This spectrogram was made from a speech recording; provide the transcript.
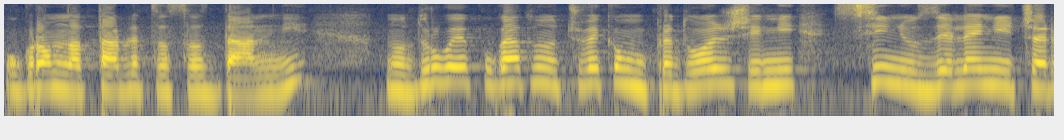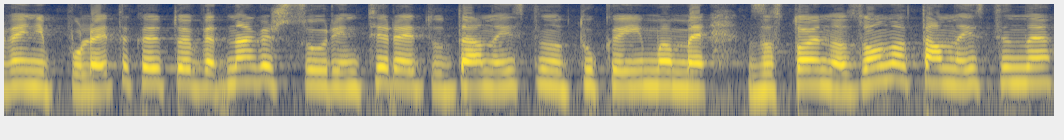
огромна таблица с данни, но друго е, когато на човека му предложиш едни синьо, зелени и червени полета, където той веднага ще се ориентира, ето да, наистина тук имаме застойна зона, там наистина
